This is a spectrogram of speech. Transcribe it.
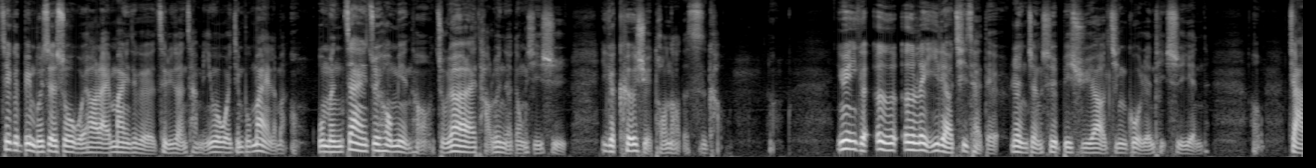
这个并不是说我要来卖这个次氯酸产品，因为我已经不卖了嘛。我们在最后面哈，主要要来讨论的东西是一个科学头脑的思考啊。因为一个二二类医疗器材的认证是必须要经过人体试验的。好，假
